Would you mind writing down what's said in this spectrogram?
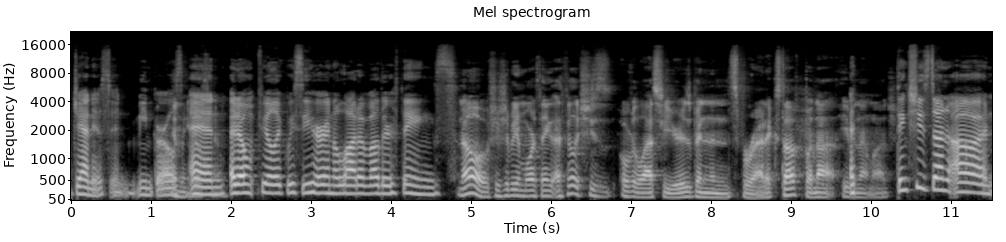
Janice in Mean Girls. In Mean Girls, and yeah. I don't feel like we see her in a lot of other things. No, she should be in more things. I feel like she's over the last few years been in sporadic stuff, but not even that much. I think she's done uh,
